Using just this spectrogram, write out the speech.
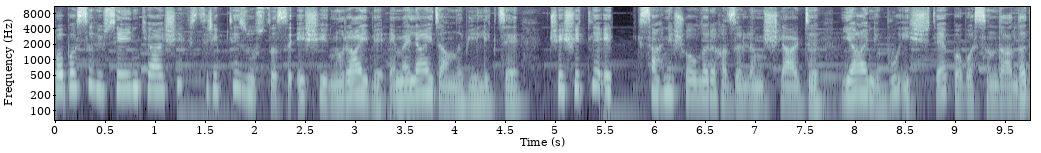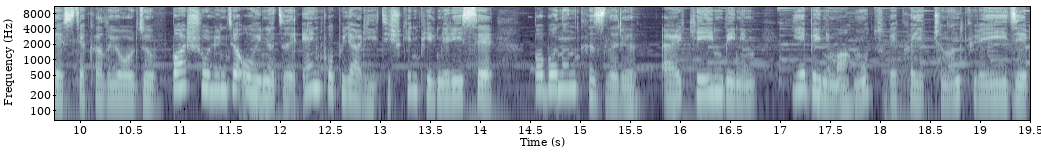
Babası Hüseyin Kaşif, striptiz ustası eşi Nuray ve Emel Aydan'la birlikte çeşitli etnik sahne şovları hazırlamışlardı. Yani bu işte babasından da destek alıyordu. Başrolünde oynadığı en popüler yetişkin filmleri ise Babanın Kızları, Erkeğim Benim, Ye Beni Mahmut ve Kayıkçının Küreğiydi.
